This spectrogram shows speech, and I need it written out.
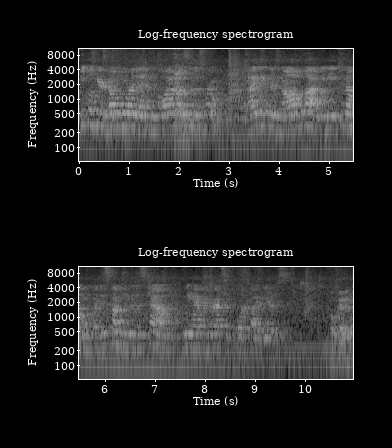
people here know more than a lot of us in this room. And I think there's an awful lot we need to know before this comes into this town. We have regrets in four or five years. Okay.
